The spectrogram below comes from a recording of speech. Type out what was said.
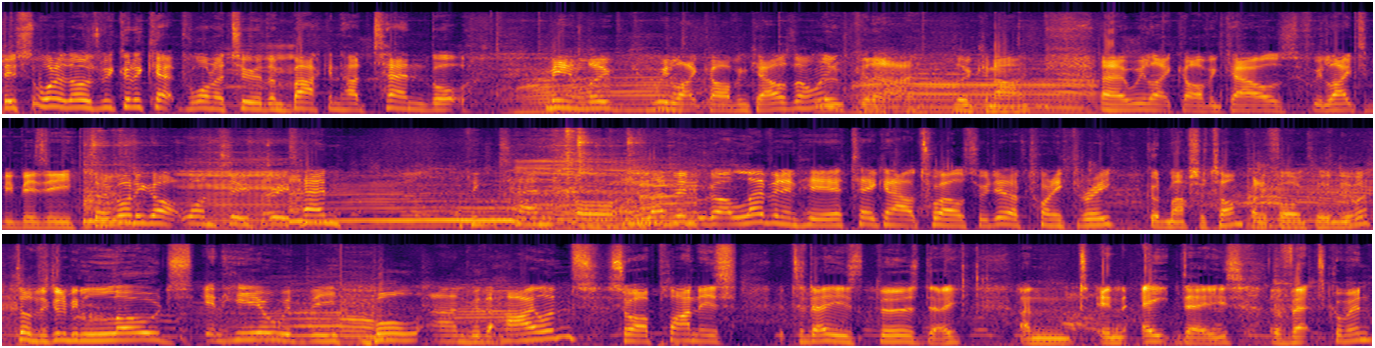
It's one of those we could have kept one or two of them back and had 10 but me and Luke we like calving cows don't we Luke and I Luke and I uh, we like calving cows we like to be busy so we've only got one two three ten I think 10 or 11. We've got 11 in here, taking out 12, so we did have 23. Good maths for Tom, 24 including the other. So there's going to be loads in here with the Bull and with the Highlands. So our plan is, today is Thursday, and in eight days, the vet's come in.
